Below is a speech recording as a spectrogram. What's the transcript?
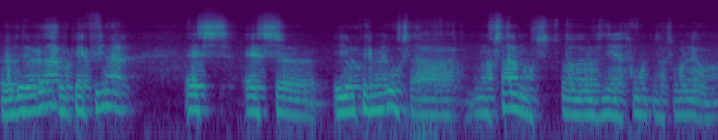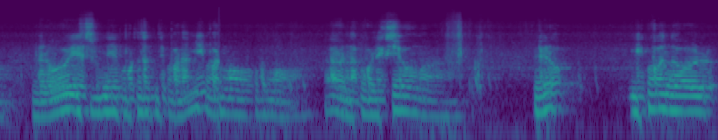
Pero de verdad, porque al final es, es eh, y lo que me gusta, no estamos todos los días juntos con Leo, pero hoy es un día importante para mí, como, como claro, la conexión. eh, Pero, y cuando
